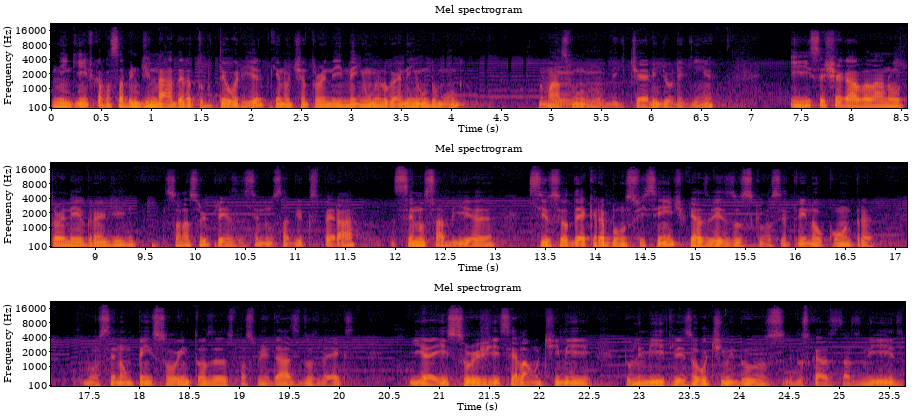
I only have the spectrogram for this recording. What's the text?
Ninguém ficava sabendo de nada, era tudo teoria, porque não tinha torneio nenhum em lugar nenhum do mundo. No máximo Uhum. League Challenge ou Liguinha. E você chegava lá no torneio grande só na surpresa. Você não sabia o que esperar. Você não sabia se o seu deck era bom o suficiente, porque às vezes os que você treinou contra você não pensou em todas as possibilidades dos decks. E aí surge, sei lá, um time do Limitless ou o time dos, dos caras dos Estados Unidos,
